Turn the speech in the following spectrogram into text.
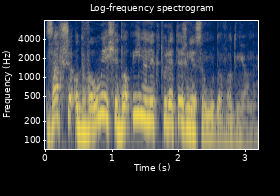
zawsze odwołuje się do innych, które też nie są udowodnione.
